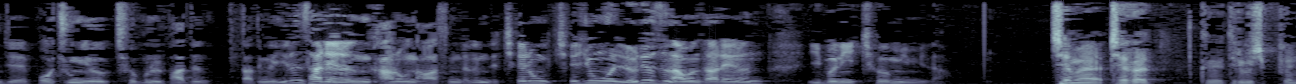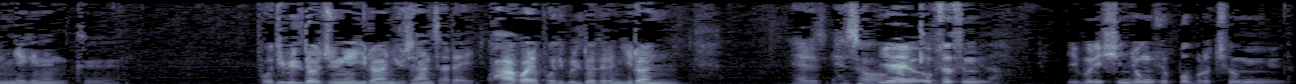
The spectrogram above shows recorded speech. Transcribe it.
이제 보충력 처분을 받았다든가 이런 사례는 간혹 나왔습니다. 그런데 체중, 체중을 늘려서 나온 사례는 이번이 처음입니다. 제 말, 제가 그 드리고 싶은 얘기는 그 보디빌더 중에 이러한 유사한 사례, 과거의 보디빌더들은 이런 해- 해서 예, 없었습니다. 이번이 신종수법으로 처음입니다.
